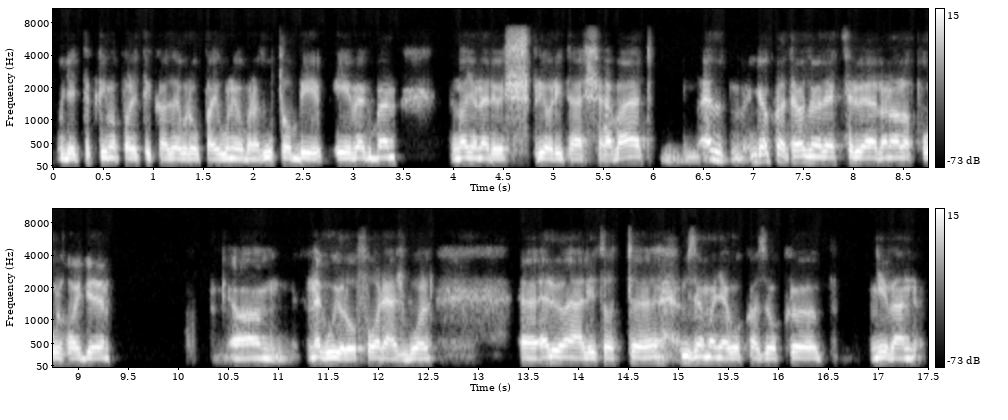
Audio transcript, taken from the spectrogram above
ugye itt a klímapolitika az Európai Unióban az utóbbi években nagyon erős prioritássá vált. Ez gyakorlatilag azon az egyszerű elven alapul, hogy a megújuló forrásból előállított üzemanyagok azok nyilván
